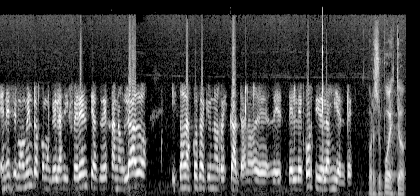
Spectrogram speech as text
En ese momento es como que las diferencias se dejan a un lado y son las cosas que uno rescata ¿no? de- del deporte y del ambiente. Por supuesto.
